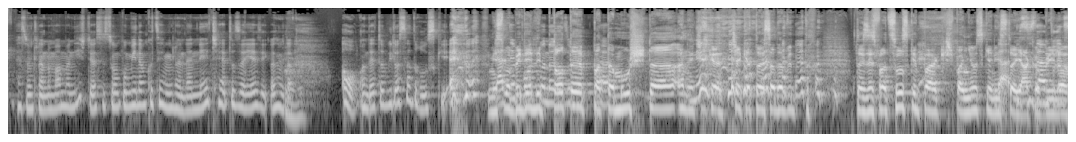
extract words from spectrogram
Ja sam rekla, no mama ništa, ja se samo pominam kod sem rekla, ne, če je to za jezik? Ja sam rekla, o, onda je to bilo sad ruski. Mi smo videli tote, pa tamo šta, a ne, čekaj, čekaj, to je sada, to je iz francuski, pa španjolski isto jako bilo.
